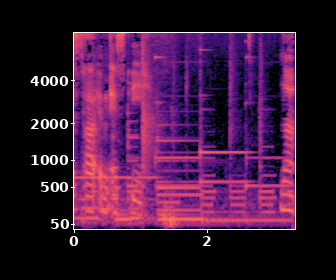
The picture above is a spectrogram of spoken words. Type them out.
SHMSI. Nah,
